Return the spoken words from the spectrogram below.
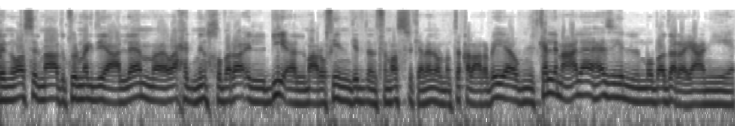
بنواصل مع دكتور مجدي علام واحد من خبراء البيئة المعروفين جدا في مصر كمان والمنطقة العربية وبنتكلم على هذه المبادرة. يعني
